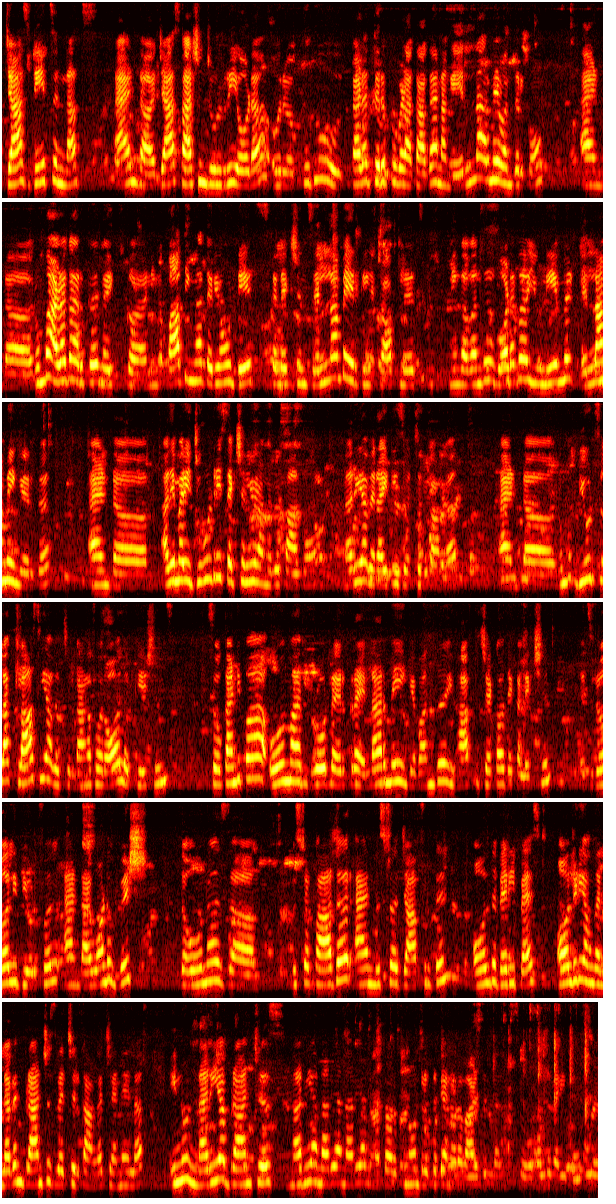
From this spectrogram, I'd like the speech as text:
Jazz dates and nuts and Jazz fashion ஜுவல்லரியோட ஒரு புது கடை திறப்பு விழாக்காக நாங்கள் எல்லாருமே வந்திருக்கோம். அண்ட் ரொம்ப அழகா இருக்கு. லைக் நீங்க பாத்தீங்கன்னா தெரியும் டேட்ஸ் கலெக்ஷன்ஸ் எல்லாமே இருக்கீங்க சாக்லேட்ஸ் நீங்க வந்து வாட் யூ நேம் இட் எல்லாமே இங்க இருக்கு. அண்ட் அதே மாதிரி ஜுவல்லரி செக்ஷன்லயும் நாங்க போய் பார்த்தோம். நிறைய வெரைட்டிஸ் வச்சிருக்காங்க. அண்ட் ரொம்ப பியூட்டிஃபுல்லா கிளாஸியா வச்சிருக்காங்க ஃபார் ஆல் ஒகேஷன்ஸ் ஸோ கண்டிப்பாக ஓஎம்ஆர் ரோட்ல இருக்கிற எல்லாருமே இங்கே வந்து you have to check out the collection it's really beautiful and I want to wish the owners mister father and mister Jafaruddin all the very best already அவங்க eleven branches வச்சிருக்காங்க சென்னையில். இன்னும் நிறைய பிரான்ச்சஸ் நிறைய நிறைய நிறைய நீங்க இருக்கணுன்றதுக்கு என்னோட வாழ்த்துக்கள். ஸோ ஆல் வெரி பெஸ்ட்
